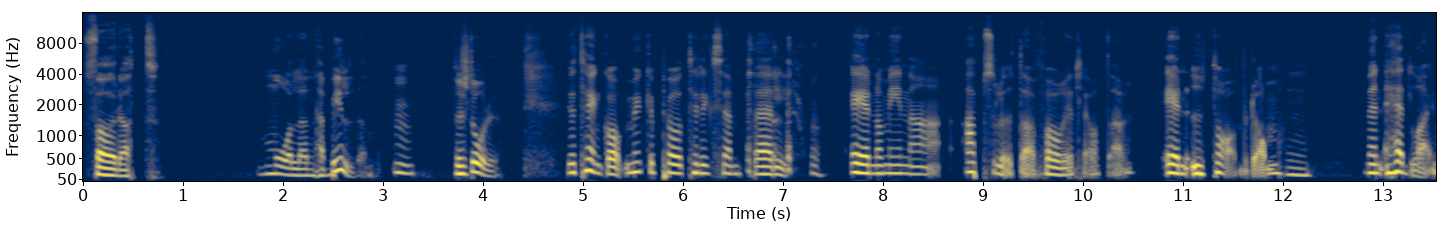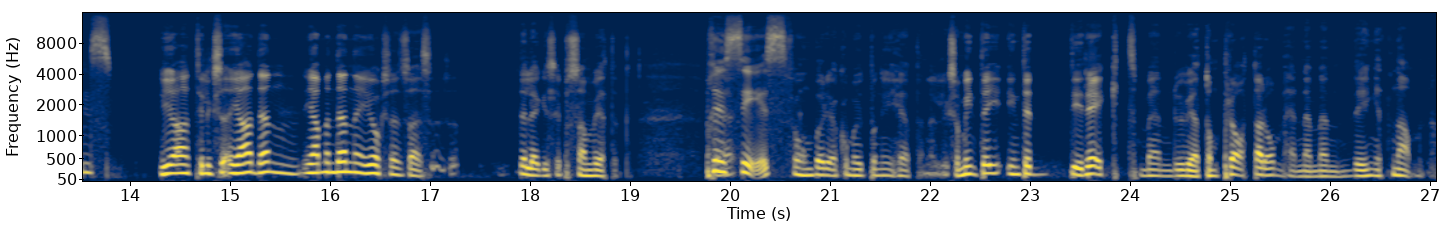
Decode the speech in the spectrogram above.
för att måla den här bilden. Mm. Förstår du? Jag tänker mycket på till exempel en av mina absoluta favoritlåtar. En utav dem. Mm. Men headlines. Ja, till exempel, ja, den, ja, men den är ju också så här, det lägger sig på samvetet. Precis. För hon börjar komma ut på nyheterna. Liksom. Inte, inte direkt, men du vet, de pratar om henne men det är inget namn. Men,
